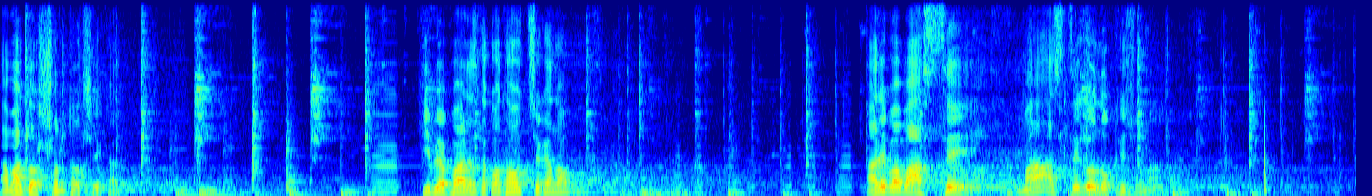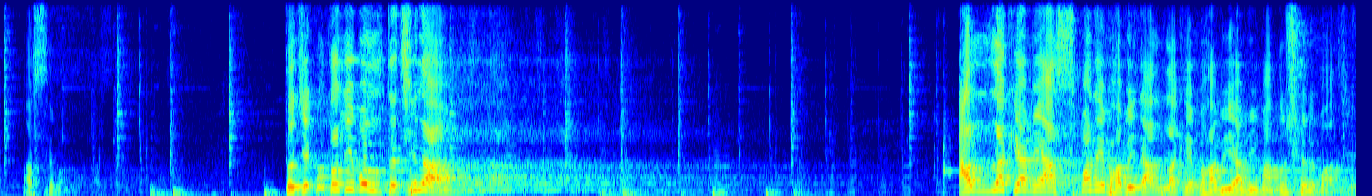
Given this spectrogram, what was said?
আমার দর্শনটা হচ্ছে এখানে। কি ব্যাপার? এত কথা হচ্ছে কেন? আরে বাবা, আসছে। মা আসতে গো লক্ষ্মী শোনা আসছে মা। তো যে কথাটি বলতেছিলাম, আল্লাহকে আমি আসমানে ভাবি না, আল্লাহকে ভাবি আমি মানুষের মাঝে।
